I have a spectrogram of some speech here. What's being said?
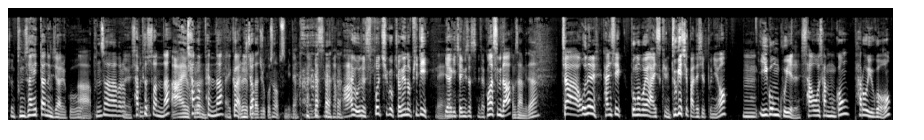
좀 분사했다는 줄 알고. 아 분사바람 네, 사표 썼나? 아유, 창업했나? 그거 아니죠? 받아줄 곳은 없습니다. 알겠습니다. 아, 오늘 스포츠국 정현호 PD 네. 이야기 재밌었습니다. 고맙습니다. 감사합니다. 자, 오늘 간식 붕어 모양 아이스크림 두 개씩 받으실 분이요. 음, 2091 4530 8565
